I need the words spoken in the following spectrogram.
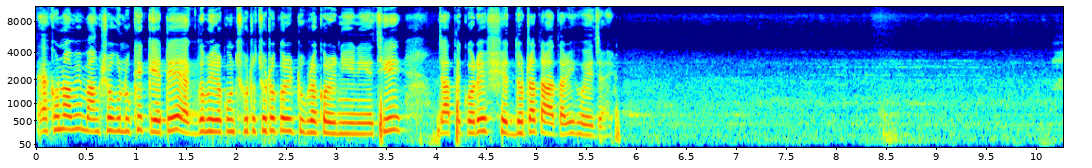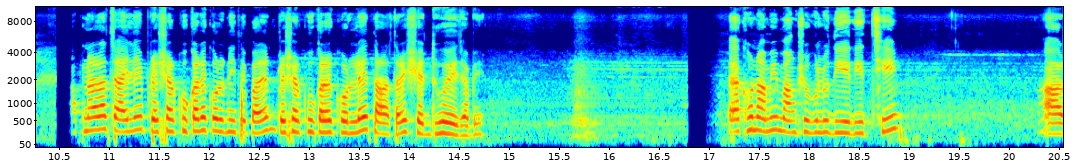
এখন আমি মাংসগুলোকে কেটে একদম এরকম ছোট ছোট করে টুকরা করে নিয়ে নিয়েছি যাতে করে সেদ্ধটা তাড়াতাড়ি হয়ে যায়। আপনারা চাইলে প্রেশার কুকারে করে নিতে পারেন। প্রেশার কুকারে করলে তাড়াতাড়ি সেদ্ধ হয়ে যাবে। এখন আমি মাংসগুলো দিয়ে দিচ্ছি। আর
